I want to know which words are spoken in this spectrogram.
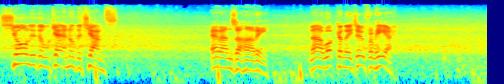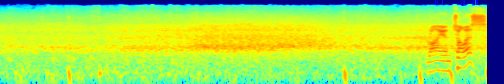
Surely they'll get another chance. Eran Zahavi. Now, what can they do from here? Ryan Thomas.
